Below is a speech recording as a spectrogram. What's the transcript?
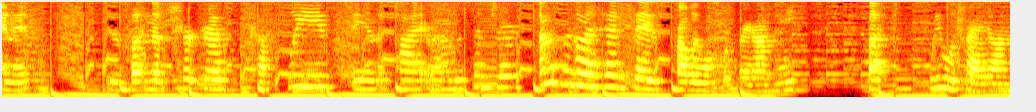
and it is a button-up shirt dress with cuff sleeves and a tie around the center. I'm just gonna go ahead and say this probably won't look great on me, but we will try it on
